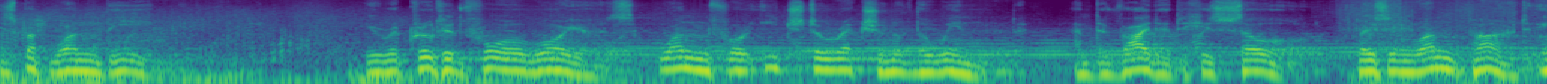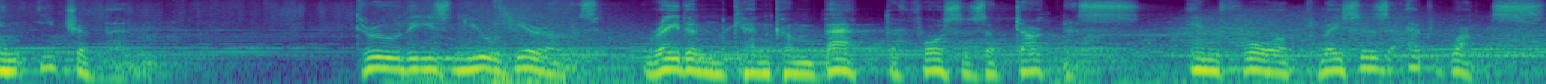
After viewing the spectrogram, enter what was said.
is but one being. He recruited four warriors, one for each direction of the wind, and divided his soul, placing one part in each of them. Through these new heroes, Raiden can combat the forces of darkness in four places at once.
